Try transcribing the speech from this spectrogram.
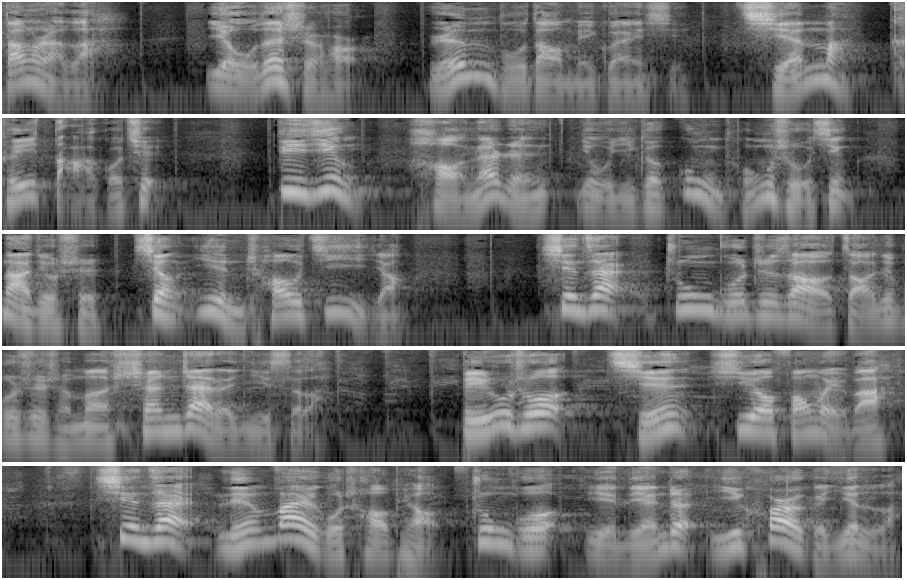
当然了，有的时候人不到没关系，钱嘛可以打过去。毕竟好男人有一个共同属性，那就是像印钞机一样。现在中国制造早就不是什么山寨的意思了。比如说钱需要防伪吧，现在连外国钞票中国也连着一块儿给印了。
